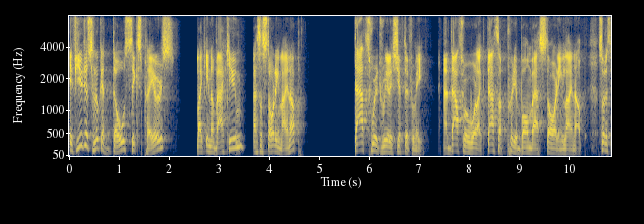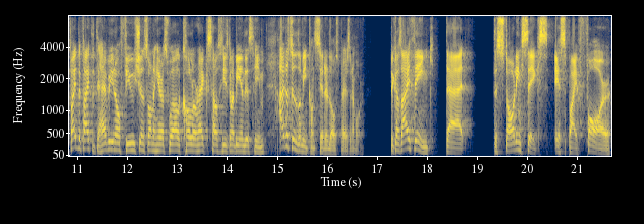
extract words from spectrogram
If you just look at those six players, like in a vacuum as a starting lineup, that's where it really shifted for me. And that's where we're like, that's a pretty bomb ass starting lineup. So despite the fact that they have, you know, fusions on here as well, Colourhex, how he's gonna be in this team, I just don't even consider those players anymore. Because I think that the starting six is by far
